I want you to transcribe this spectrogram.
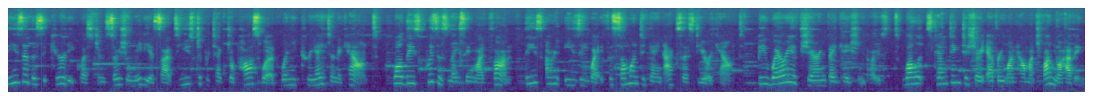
These are the security questions social media sites use to protect your password when you create an account. While these quizzes may seem like fun, these are an easy way for someone to gain access to your account. Be wary of sharing vacation posts. While it's tempting to show everyone how much fun you're having,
